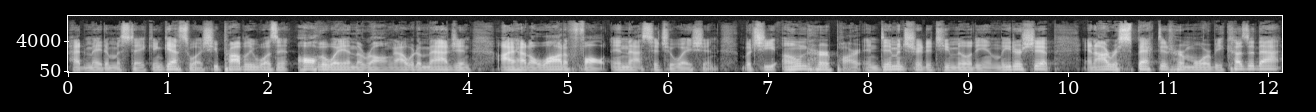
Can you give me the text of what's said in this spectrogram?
had made a mistake. And guess what? She probably wasn't all the way in the wrong. I would imagine I had a lot of fault in that situation. But she owned her part and demonstrated humility and leadership. And I respected her more because of that.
